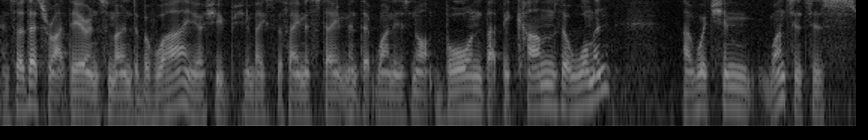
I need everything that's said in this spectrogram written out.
And so that's right there in Simone de Beauvoir. You know, she, she makes the famous statement that one is not born but becomes a woman, uh, which in one sense is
